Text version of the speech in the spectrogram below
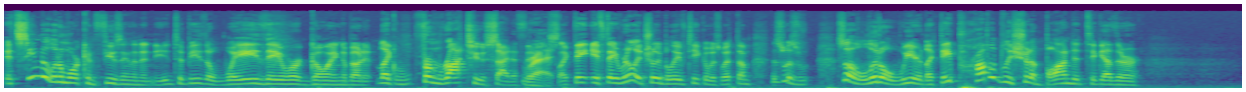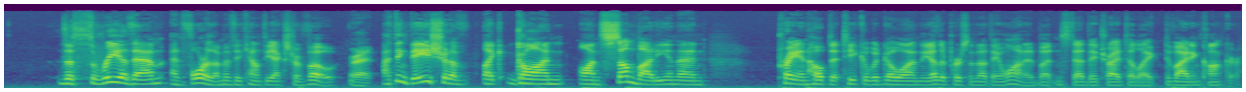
It seemed a little more confusing than it needed to be the way they were going about it, like from Ratu's side of things. Right. Like they, if they really truly believed Tika was with them, this was this was a little weird. Like they probably should have bonded together. The three of them and four of them, if you count the extra vote. Right. I think they should have like gone on somebody and then pray and hope that Tika would go on the other person that they wanted, but instead they tried to like divide and conquer.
